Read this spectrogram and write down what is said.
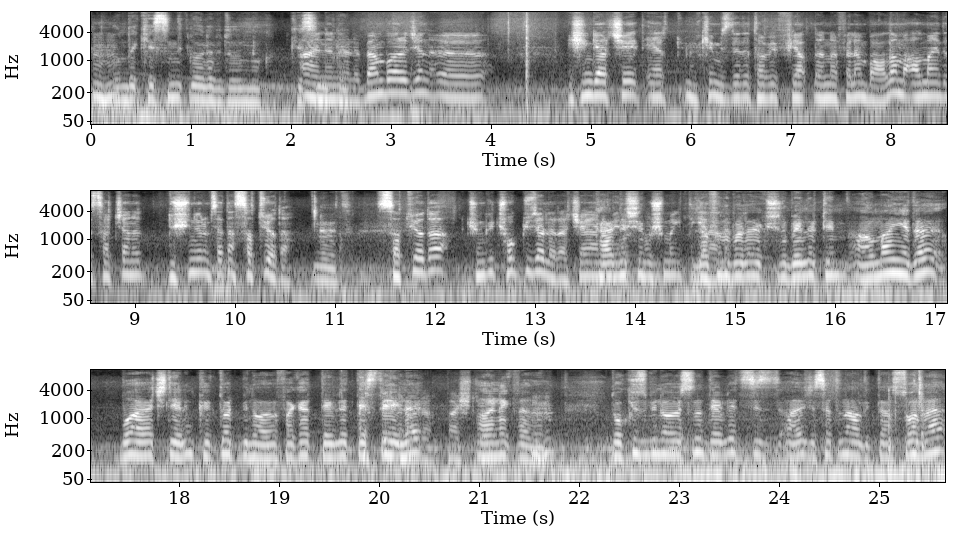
Hı hı. Bunda kesinlikle öyle bir durum yok. Kesinlikle. Aynen öyle. Ben bu aracın e, işin gerçeği eğer ülkemizde de tabii fiyatlarına falan bağlı ama Almanya'da satacağını düşünüyorum. Zaten satıyor da. Evet. Satıyor da çünkü çok güzel araç. Yani Kardeşim benim hoşuma gitti lafını genelde. bölerek şunu belirteyim. Almanya'da bu araç diyelim 44 bin euro fakat devlet 41 bin desteğiyle euro örnek veriyorum. hı. 9 bin eurosunu devlet siz aracı satın aldıktan sonra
